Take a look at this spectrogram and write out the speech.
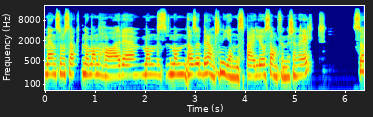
Men som sagt, når man har eh, man, man, Altså, bransjen gjenspeiler jo samfunnet generelt. Så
